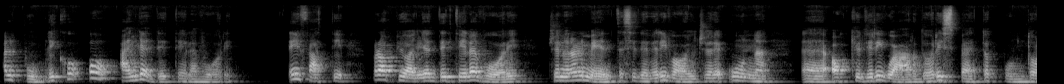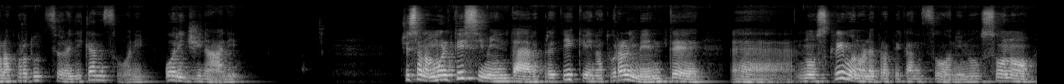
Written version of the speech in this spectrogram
al pubblico o agli addetti ai lavori. E infatti proprio agli addetti ai lavori generalmente si deve rivolgere un eh, occhio di riguardo rispetto appunto a una produzione di canzoni originali. Ci sono moltissimi interpreti che naturalmente eh, non scrivono le proprie canzoni, non sono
